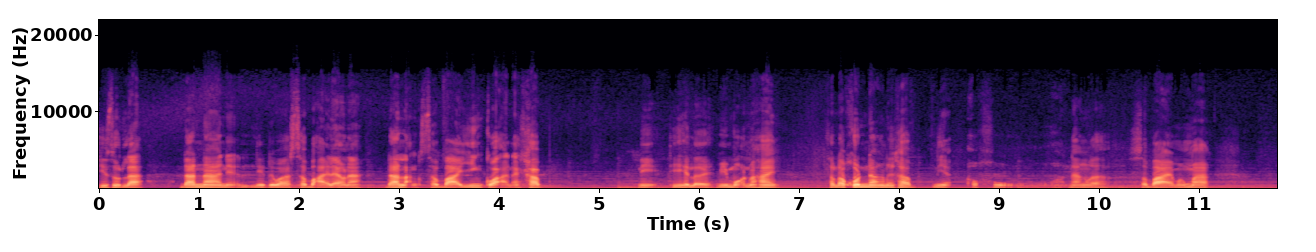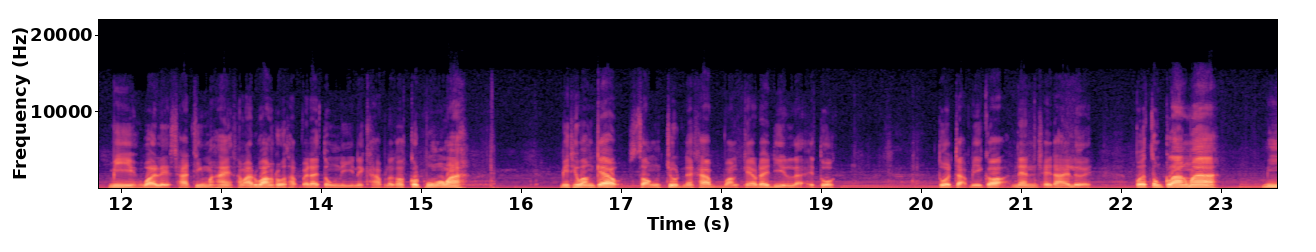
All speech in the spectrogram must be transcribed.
ที่สุดแล้วด้านหน้าเนี่ยเรียกได้ว่าสบายแล้วนะ ด้านหลังสบายยิ่งกว่านะครับ นี่ที่เห็นเลยมีหมอนมาให้สำหรับคนนั่งนะครับเนี่ยโอ้โหนั่งแล้วสบายมากๆ มี wireless charging มาให้ สามารถวางโทรศัพท์ไปได้ตรงนี้นะครับ แล้วก็กดปุ่มออกมา มีที่วางแก้ว 2 จุดนะครับ วางแก้วได้ดีแหละไอตัวตัวจับนี้ก็แน่นใช้ได้เลย เปิดตรงกลางมา มี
